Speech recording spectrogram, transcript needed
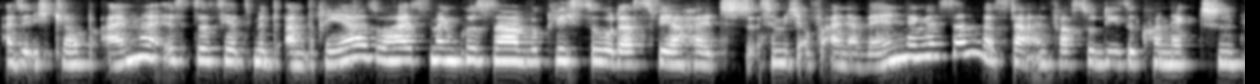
Also ich glaube, einmal ist das jetzt mit Andrea, so heißt mein Cousin, wirklich so, dass wir halt ziemlich auf einer Wellenlänge sind, dass da einfach so diese Connection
